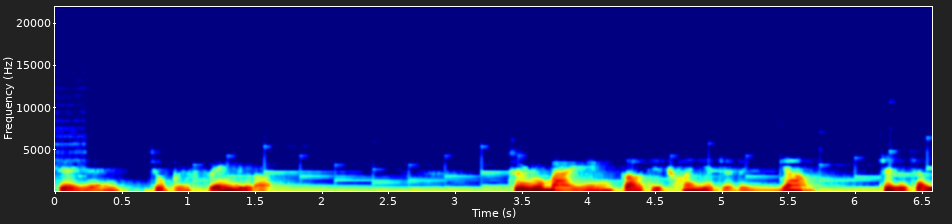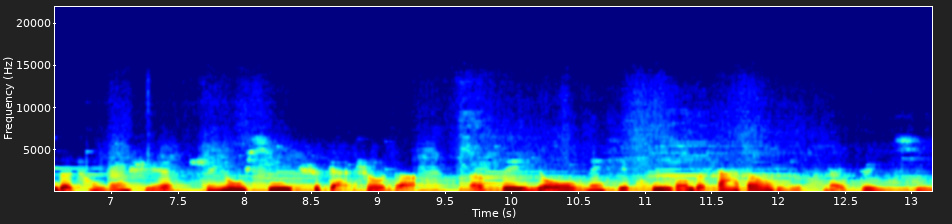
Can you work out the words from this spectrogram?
这人就被废了。正如马云告诫创业者的一样，真正的成功学是用心去感受的，而非由那些空洞的大道理来堆砌。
